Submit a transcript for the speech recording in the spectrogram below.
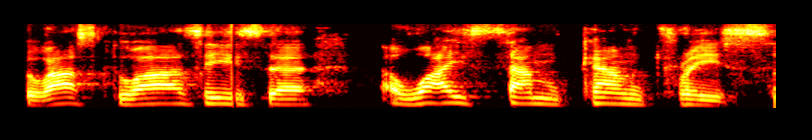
to ask to us is uh, why some countries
